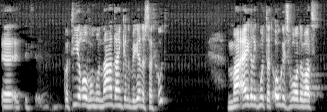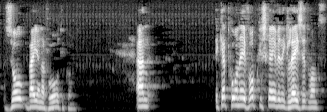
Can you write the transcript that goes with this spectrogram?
uh, een kwartier over moet nadenken in het begin, is dat goed. Maar eigenlijk moet dat ook iets worden wat zo bij je naar voren komt. En ik heb gewoon even opgeschreven en ik lees het, want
